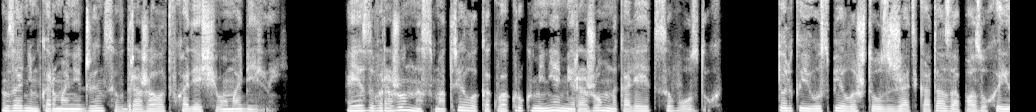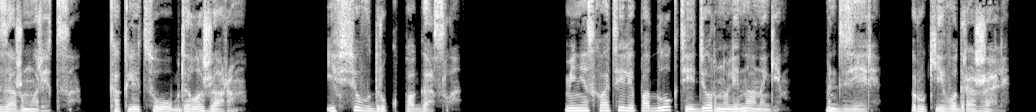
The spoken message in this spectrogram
В заднем кармане джинсов дрожал от входящего мобильный. А я завороженно смотрела, как вокруг меня миражом накаляется воздух. Только и успела, что сжать кота за пазухой и зажмуриться, как лицо обдало жаром и все вдруг погасло. Меня схватили под локти и дернули на ноги. Дзери. Руки его дрожали.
